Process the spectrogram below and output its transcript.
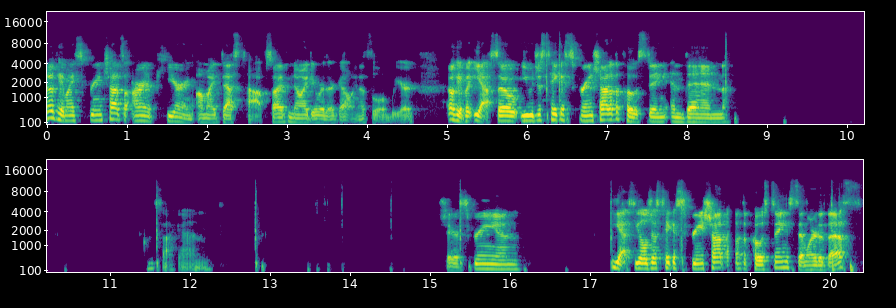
Okay, my screenshots aren't appearing on my desktop, so I have no idea where they're going. That's a little weird. Okay, but yeah, so you would just take a screenshot of the posting and then, one second, share screen. Yes, you'll just take a screenshot of the posting similar to this.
